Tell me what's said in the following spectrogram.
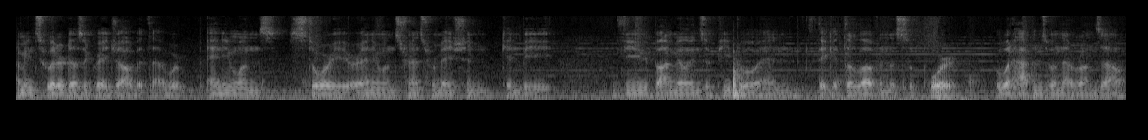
I mean, Twitter does a great job at that, where anyone's story or anyone's transformation can be viewed by millions of people and they get the love and the support. But what happens when that runs out?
